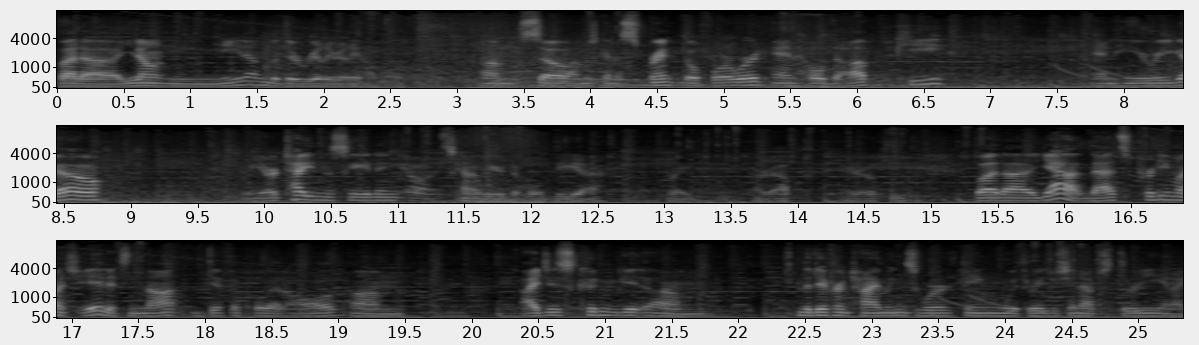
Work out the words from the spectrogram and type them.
but uh, you don't need them, but they're really, really helpful. Um, so I'm just going to sprint, go forward, and hold the up key. And here we go. We are Titan skating. Oh, it's kind of weird to hold the uh, right or up arrow key. But uh, yeah, that's pretty much it. It's not difficult at all. Um, I just couldn't get um, the different timings working with Razer Synapse 3 and I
